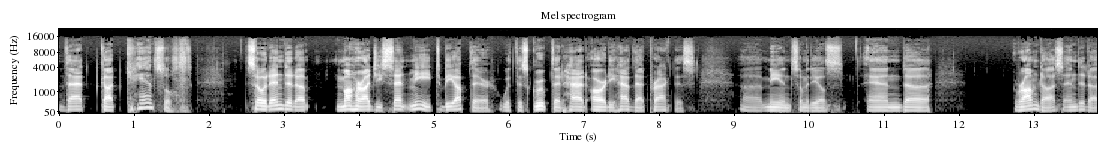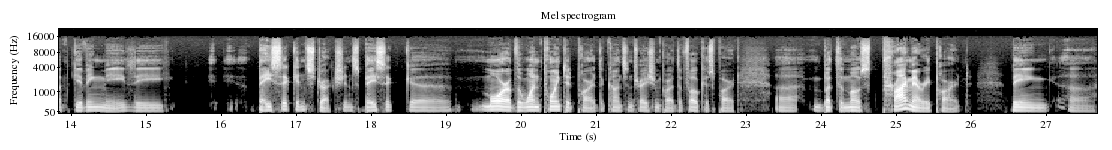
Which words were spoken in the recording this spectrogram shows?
that got canceled. So it ended up Maharaji sent me to be up there with this group that had already had that practice, uh, me and somebody else. And uh, Ram Dass ended up giving me the basic instructions, basic, uh, more of the one pointed part, the concentration part, the focus part, uh, but the most primary part being uh,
